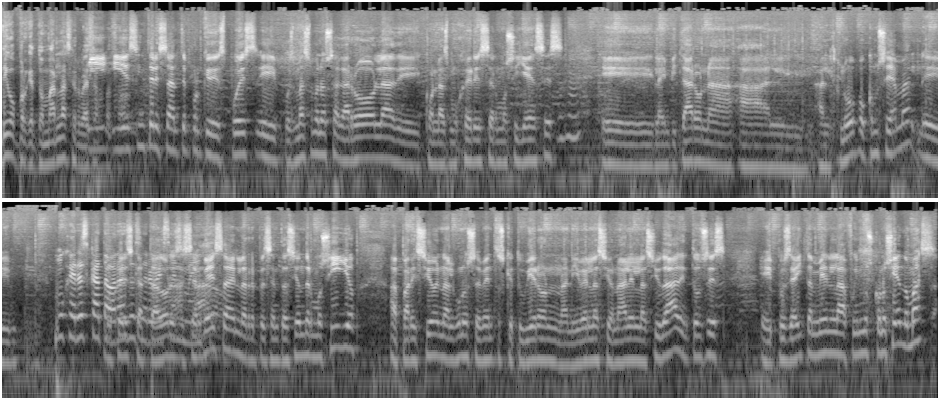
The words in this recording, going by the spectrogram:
Digo, porque tomar la cerveza. Y, pues, y es interesante porque después, eh, pues más o menos agarró la de con las mujeres hermosillenses, eh, la invitaron a- al, al club, o ¿cómo se llama? Eh, Mujeres catadoras mujeres de catadores de cerveza. en cerveza en la representación de Hermosillo, apareció en algunos eventos que tuvieron a nivel nacional en la ciudad, entonces, eh, pues de ahí también la fuimos conociendo más.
